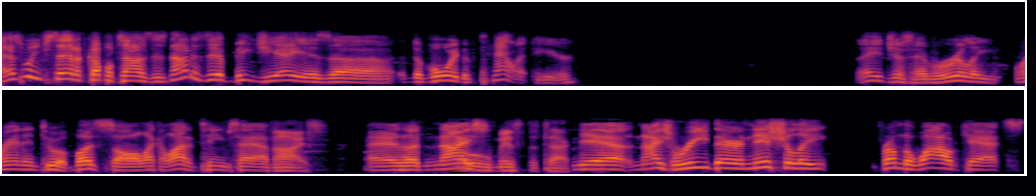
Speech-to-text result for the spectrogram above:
As we've said a couple times, it's not as if BGA is uh, devoid of talent here. They just have really ran into a buzzsaw like a lot of teams have. Nice. As a nice, Oh, missed the tackle. yeah, nice read there initially from the Wildcats.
